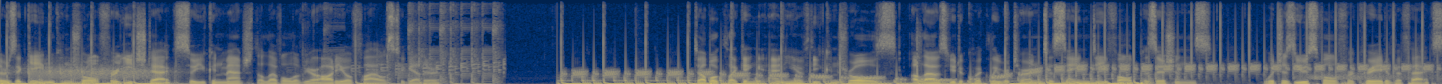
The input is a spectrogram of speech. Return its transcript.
There's a gain control for each deck so you can match the level of your audio files together. Double clicking any of the controls allows you to quickly return to same default positions, which is useful for creative effects.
